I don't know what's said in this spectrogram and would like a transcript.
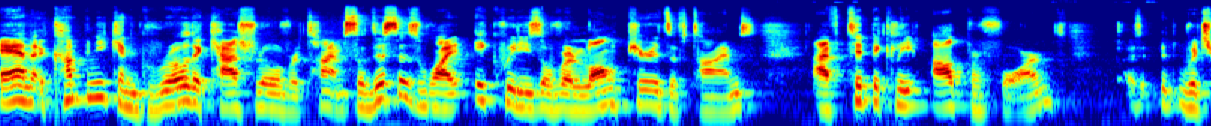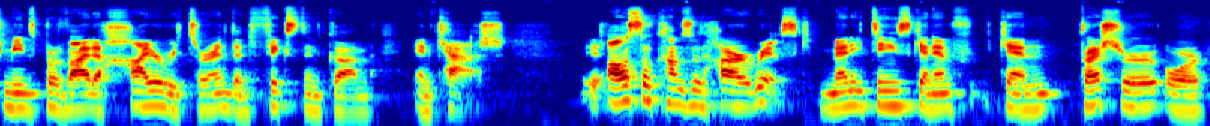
And a company can grow the cash flow over time. So, this is why equities over long periods of times have typically outperformed, which means provide a higher return than fixed income and cash. It also comes with higher risk. Many things can, can pressure or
